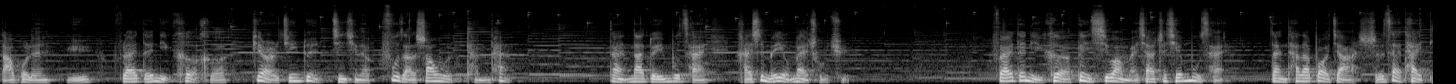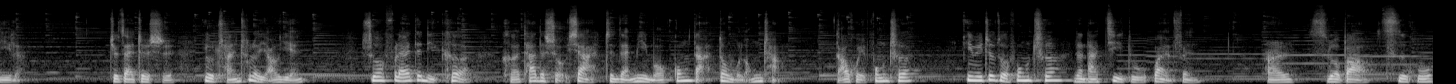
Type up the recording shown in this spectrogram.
拿破仑与弗莱德里克和皮尔金顿进行了复杂的商务谈判，但那堆木材还是没有卖出去。弗莱德里克更希望买下这些木材，但他的报价实在太低了。就在这时，又传出了谣言，说弗莱德里克和他的手下正在密谋攻打动物农场，捣毁风车，因为这座风车让他嫉妒万分。而斯洛鲍似乎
